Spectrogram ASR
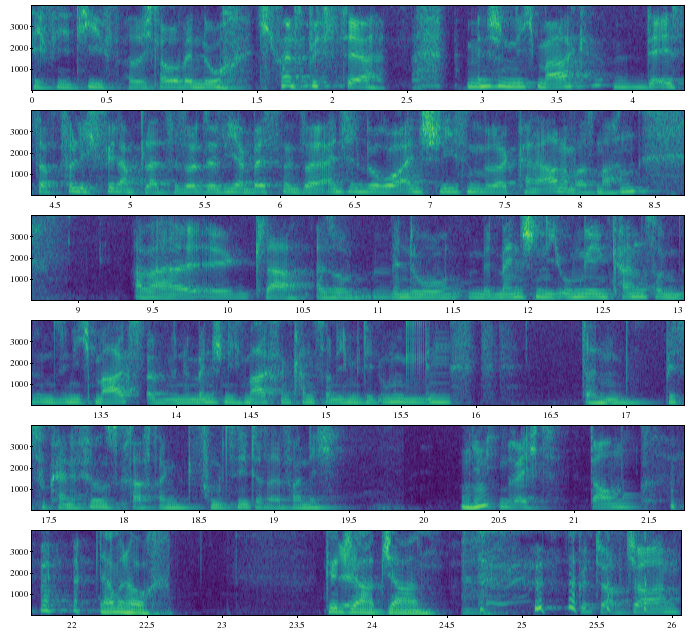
definitiv. Also ich glaube, wenn du jemand bist, der Menschen nicht mag, der ist da völlig fehl am Platz. Der sollte sich am besten in sein Einzelbüro einschließen oder keine Ahnung was machen. Aber äh, klar, also wenn du mit Menschen nicht umgehen kannst und, und, sie nicht magst, weil wenn du Menschen nicht magst, dann kannst du auch nicht mit denen umgehen, dann bist du keine Führungskraft, dann funktioniert das einfach nicht. Mhm. Ich ihm recht. Daumen hoch. Daumen hoch. Good yeah. job, John. Good job, John.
